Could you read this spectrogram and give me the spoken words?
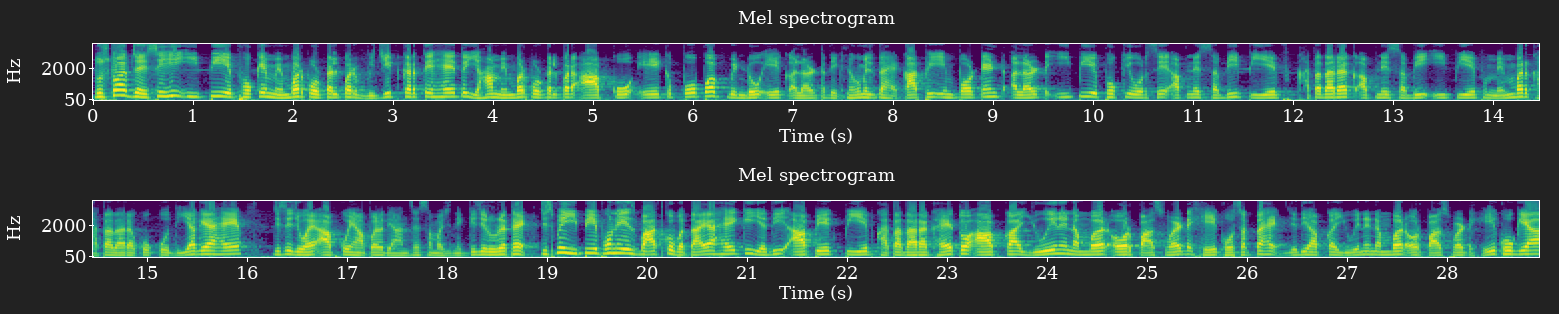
दोस्तों, आप जैसे ही ईपीएफओ के मेंबर पोर्टल पर विज़िट करते हैं तो यहाँ मेंबर पोर्टल पर आपको एक पॉपअप विंडो एक अलर्ट देखने को मिलता है। काफ़ी इंपॉर्टेंट अलर्ट ईपीएफओ की ओर से अपने सभी पीएफ खाताधारक, अपने सभी ईपीएफ मेंबर खाताधारकों को दिया गया है। जिसे जो है आपको यहाँ पर ध्यान से समझने की ज़रूरत है। जिसमें ईपीएफओ ने इस बात को बताया है कि यदि आप एक पीएफ खाताधारक है तो आपका यूएनए नंबर और पासवर्ड हैक हो सकता है। यदि आपका यूएनए नंबर और पासवर्ड हैक हो गया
